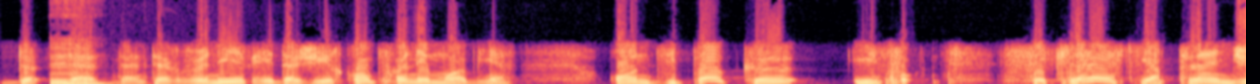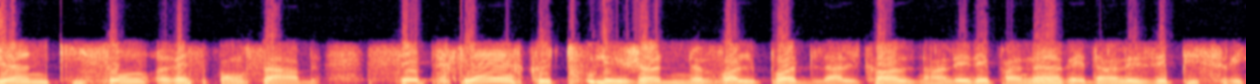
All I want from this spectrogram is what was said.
mmh. d'intervenir et d'agir. Comprenez-moi bien. On ne dit pas que il faut c'est clair qu'il y a plein de jeunes qui sont responsables. C'est clair que tous les jeunes ne volent pas de l'alcool dans les dépanneurs et dans les épiceries.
